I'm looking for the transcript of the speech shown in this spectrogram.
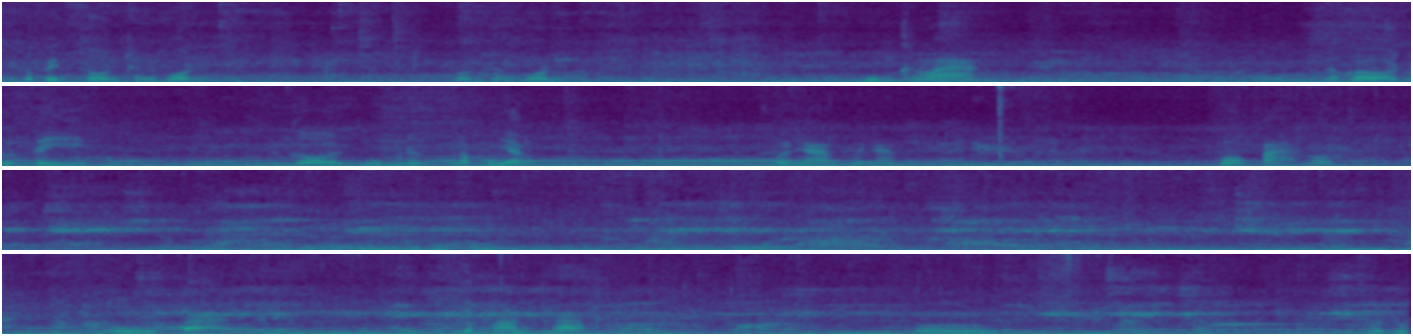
นี่ก็เป็นโซนข้างบน โซนข้างบน มุมข้างล่าง แล้วก็ดนตรีแล้วก็มุมหนึ่งระเบียงสวยงามสวยงามบ่อปลาเขาโอ้ป่าเลยเนี่ยสะพานข้ามโอ้ เราดู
